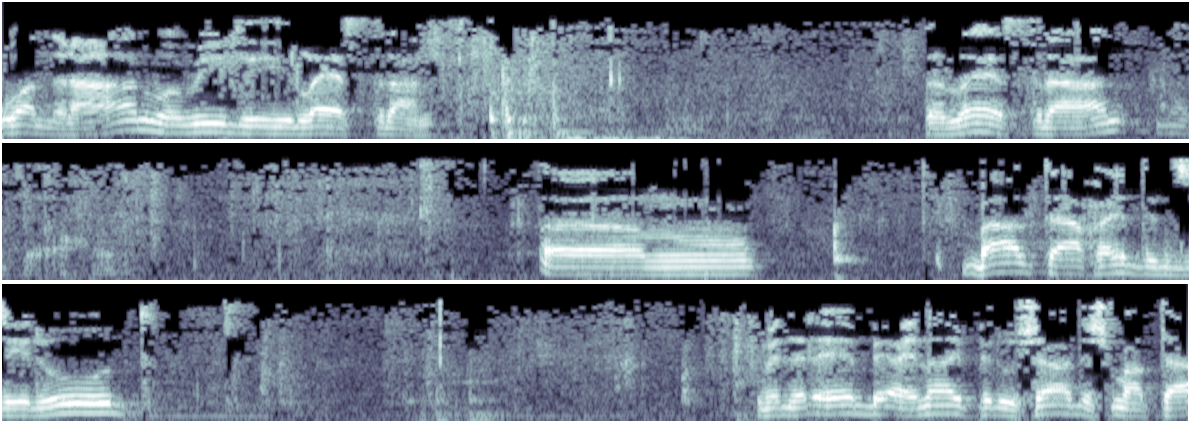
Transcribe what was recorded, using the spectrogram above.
one Ran. We'll read the last Ran. The last Ran. Um, בעל תאחד נזירות ונראה בעיניי פירושה דשמטה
